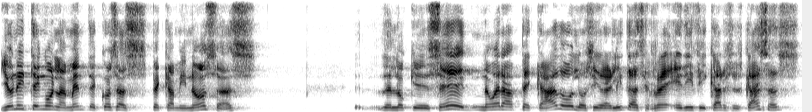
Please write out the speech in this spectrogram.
Yo ni tengo en la mente cosas pecaminosas. De lo que sé, no era pecado los israelitas reedificar sus casas.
